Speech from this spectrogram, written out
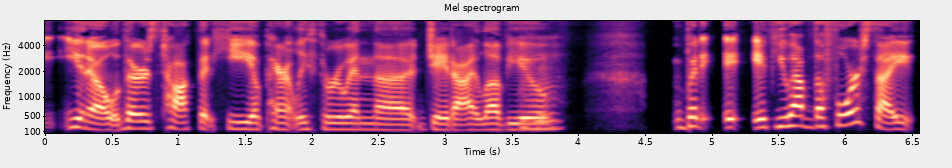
you know, there's talk that he apparently threw in the Jada, I love you. Mhm. But if you have the foresight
